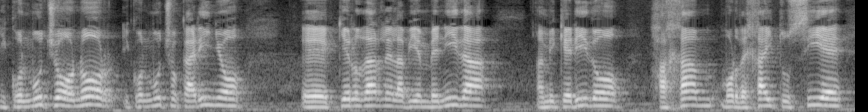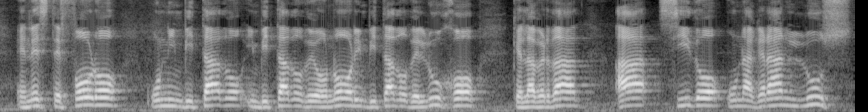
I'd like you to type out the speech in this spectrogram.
Y con mucho honor y con mucho cariño eh, quiero darle la bienvenida a mi querido Hajam Mordejai Tusie en este foro, un invitado, invitado de honor, invitado de lujo, que la verdad ha sido una gran luz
